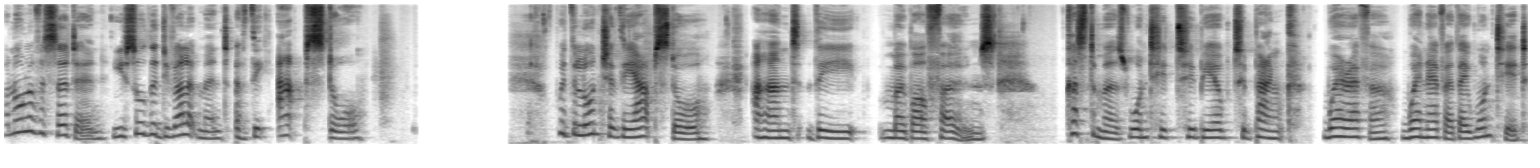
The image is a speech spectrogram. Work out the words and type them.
And all of a sudden, you saw the development of the App Store. With the launch of the App Store and the mobile phones, customers wanted to be able to bank wherever, whenever they wanted.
